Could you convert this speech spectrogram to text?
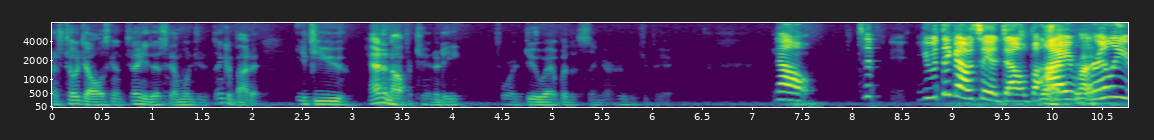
I- told you I was going to tell you this. 'cause I wanted you to think about it. If you had an opportunity for a duet with a singer, who would you pick? Now, to, you would think I would say Adele, but Right, I right. really,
